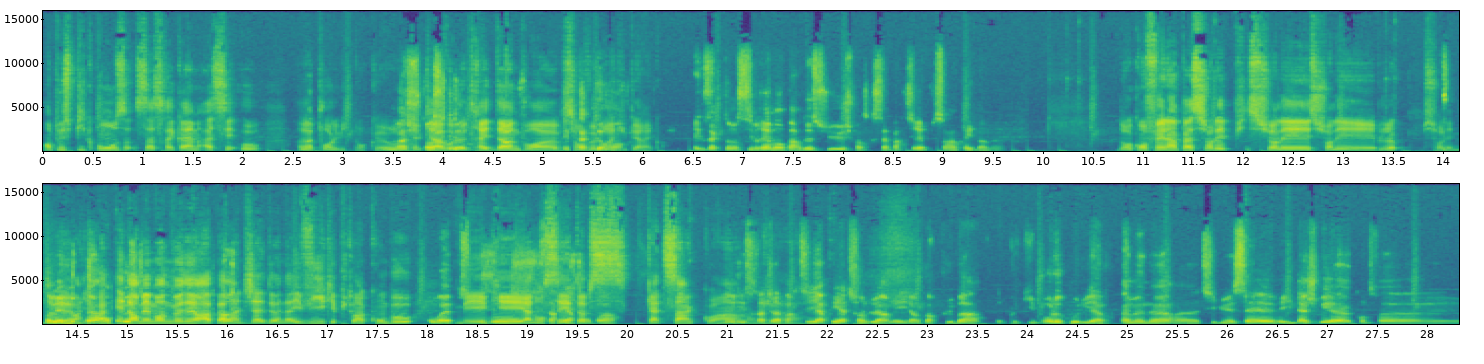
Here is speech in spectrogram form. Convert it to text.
en plus pick 11, ça serait quand même assez haut euh, Ouais. pour lui. Donc euh, Moi, auquel je pense cas, que- le trade down pour euh, si on veut le récupérer. quoi. exactement. Si vraiment par-dessus, je pense que ça partirait plus sur un trade down. Donc on fait l'impasse sur les sur les sur les sur les Sur les meneurs. Il n'y a pas peut- énormément de meneurs à part un Jaden Ivy qui est plutôt un combo, Ouais, mais qui est annoncé top. 4-5 quoi. hein. Il sera déjà euh, parti. Après, il y a Chandler, mais il est encore plus bas. Et qui, pour le coup, lui, a un meneur. euh, Team USA. Il a joué euh, contre euh,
